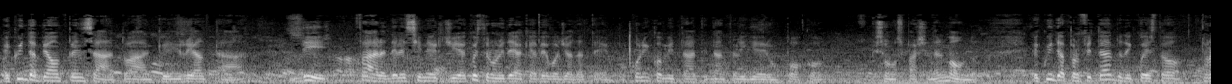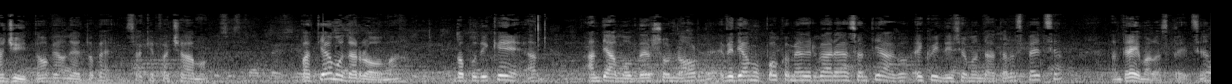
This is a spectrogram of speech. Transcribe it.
E quindi abbiamo pensato anche in realtà di fare delle sinergie, questa è un'idea che avevo già da tempo, con i comitati Dante Alighieri un poco che sono sparsi nel mondo. E quindi approfittando di questo tragitto abbiamo detto, beh, sa che facciamo? Partiamo da Roma, dopodiché andiamo verso il nord e vediamo un po' come arrivare a Santiago e quindi siamo andati alla Spezia, andremo alla Spezia,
